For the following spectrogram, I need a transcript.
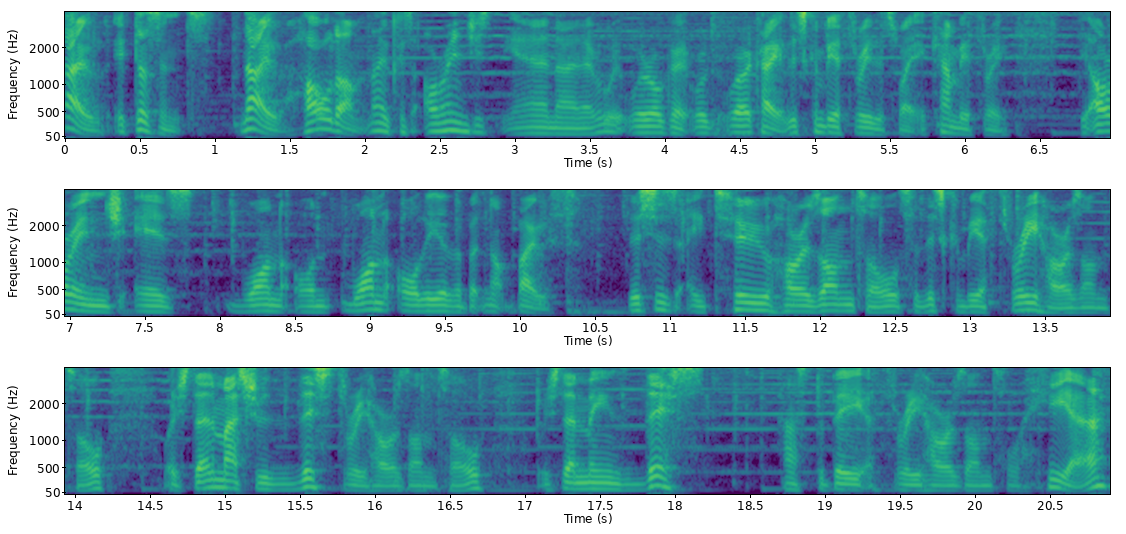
No, it doesn't. No, hold on. No, because orange is... Yeah, no, no, we're all good. We're, we're, okay. This can be a three this way. It can be a three. The orange is one on one or the other, but not both. This is a two horizontal, so this can be a three horizontal, which then matches with this three horizontal, which then means this has to be a three horizontal here.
